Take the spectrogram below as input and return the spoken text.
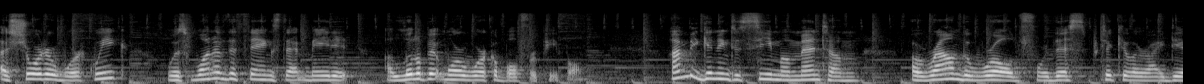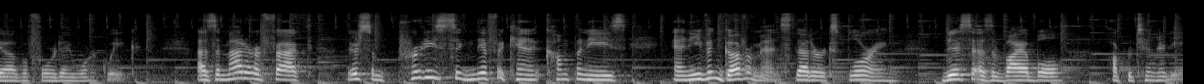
a shorter work week was one of the things that made it a little bit more workable for people. I'm beginning to see momentum around the world for this particular idea of a four-day work week. As a matter of fact, there's some pretty significant companies and even governments that are exploring this as a viable opportunity.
